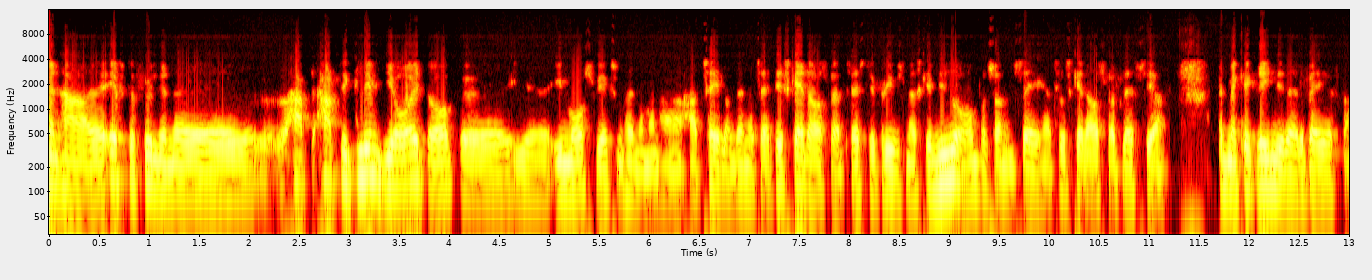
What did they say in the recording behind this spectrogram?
man har øh, efterfølgende øh, haft, haft et glimt i øjet deroppe øh, i, øh, i Mors virksomhed, når man har, har talt om den her sag. Det skal der også være plads til, fordi hvis man skal videre om på sådan en sag her, så skal der også være plads til, at man kan grine lidt af det bagefter.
